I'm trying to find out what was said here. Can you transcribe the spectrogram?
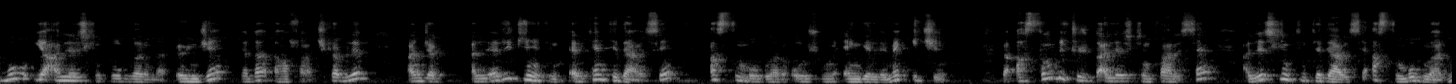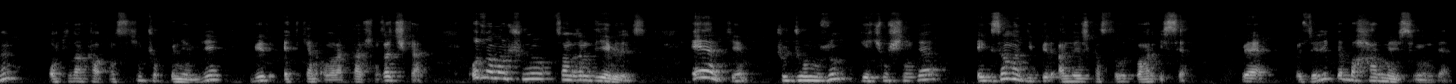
bu ya alerjik rinit bulgularından önce ya da daha sonra çıkabilir. Ancak alerjik rinitin erken tedavisi astım bulguları oluşumunu engellemek için ve astım bir çocukta alerjik rinit var ise alerjik rinitin tedavisi astım bulgularının ortadan kalkması için çok önemli bir etken olarak karşımıza çıkar. O zaman şunu sanırım diyebiliriz. Eğer ki çocuğumuzun geçmişinde egzama gibi bir alerjik hastalık var ise ve özellikle bahar mevsiminde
